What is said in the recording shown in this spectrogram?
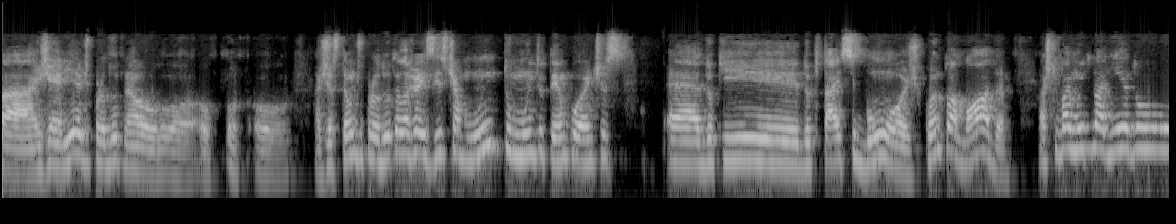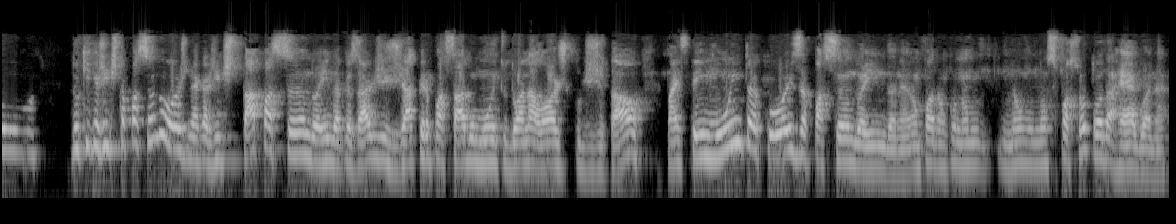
a engenharia de produto, né, o, o, o, a gestão de produto, ela já existe há muito, muito tempo antes é, do que do está esse boom hoje. Quanto à moda, acho que vai muito na linha do, do que, que a gente está passando hoje, né? Que a gente está passando ainda, apesar de já ter passado muito do analógico para digital, mas tem muita coisa passando ainda, né? Não, não, não, não se passou toda a régua, né?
